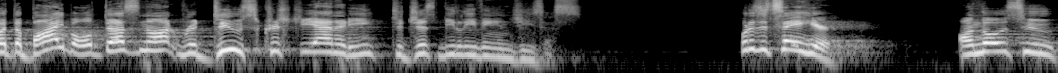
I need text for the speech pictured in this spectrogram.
But the Bible does not reduce Christianity to just believing in Jesus. What does it say here? On those who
